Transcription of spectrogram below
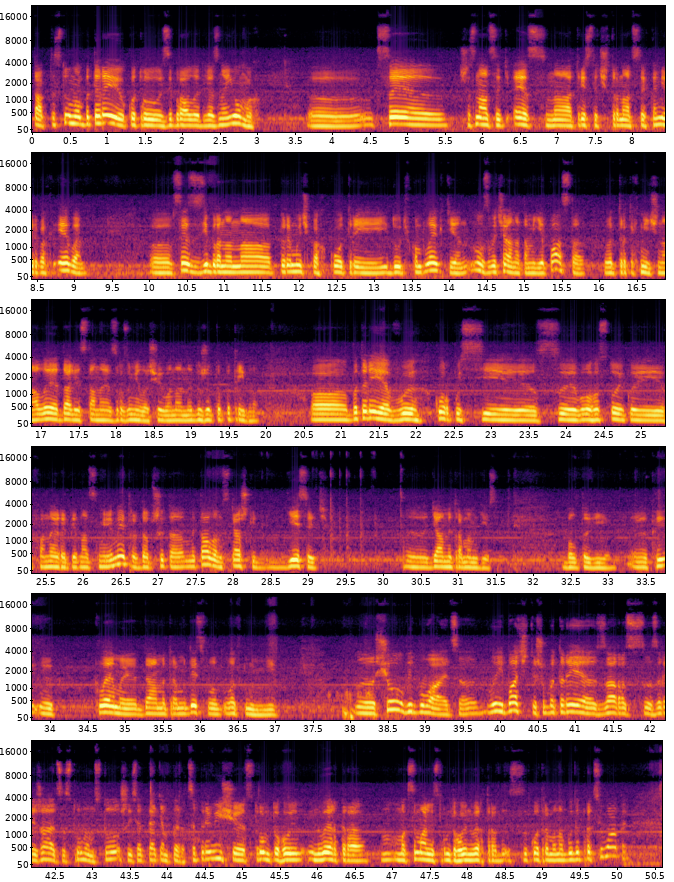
Так, тестуємо батарею, котру зібрали для знайомих. Е, Це 16S на 314 камірках EVE. Е, Все зібрано на перемичках, котрі йдуть в комплекті. Ну, звичайно, там є паста електротехнічна, але далі стане зрозуміло, що вона не дуже то потрібна. Е, Батарея в корпусі з вологостойкої фанери 15 мм, да, обшита металом, стяжки 10 е, діаметром М10 болтові. Е, е, Клеми діаметром 10 латунні. Е, Що відбувається? Ви бачите, що батарея зараз заряджається струмом 165 А. Це перевищує струм того інвертора, максимальний струм того інвертора, з котрим вона буде працювати.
